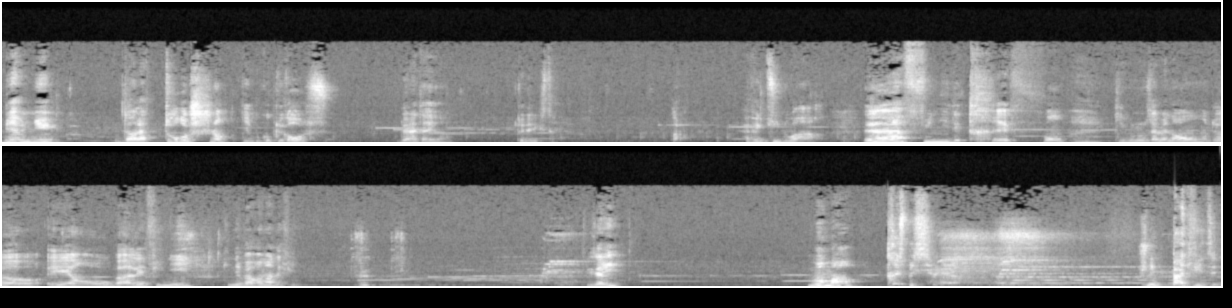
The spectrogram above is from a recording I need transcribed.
Bienvenue dans la tour au champ qui est beaucoup plus grosse de l'intérieur que de l'extérieur. Voilà. Avec du noir. L'infini des tréfonds qui nous amèneront dehors. Et en haut, ben, l'infini qui n'est pas vraiment indéfini. Les amis, moment très spécial. Je n'ai pas de visée.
